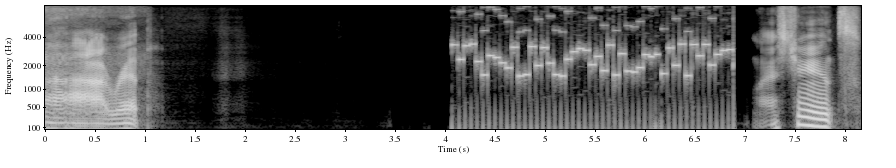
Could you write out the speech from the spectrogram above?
Ah, rip. Last chance.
